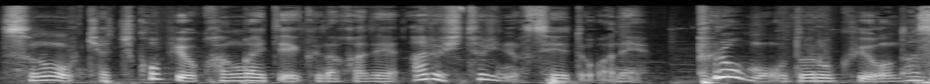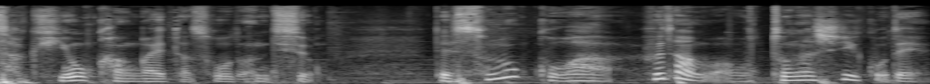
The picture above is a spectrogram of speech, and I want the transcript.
そのキャッチコピーを考えていく中である一人の生徒がねプロも驚くような作品を考えたそうなんですよ。でその子は普段はおとなしい子で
